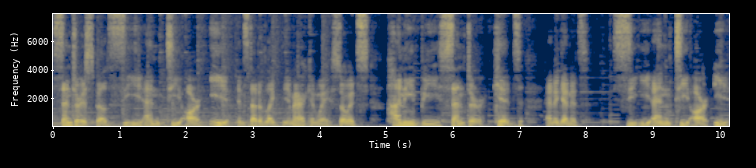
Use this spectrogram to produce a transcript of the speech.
center is spelled C E N T R E instead of like the American way. So it's Honeybee Centre Kids, and again, it's C E N T R E.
